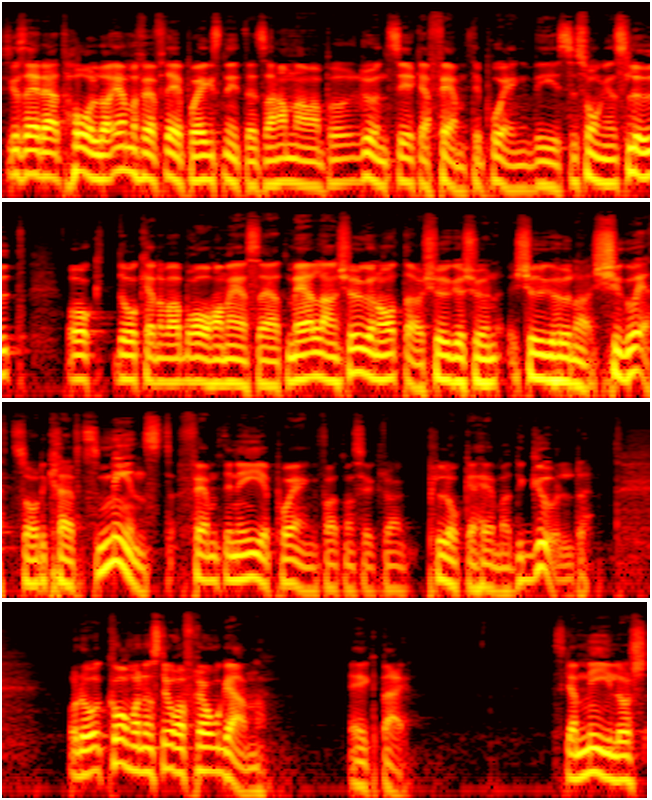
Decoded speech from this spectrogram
Ska säga det att håller MFF det poängsnittet så hamnar man på runt cirka 50 poäng vid säsongens slut. Och då kan det vara bra att ha med sig att mellan 2008 och 2021 så har det krävts minst 59 poäng för att man ska kunna plocka hem ett guld. Och då kommer den stora frågan, Ekberg. Ska Milos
